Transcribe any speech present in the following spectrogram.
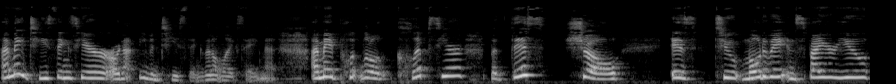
I may tease things here, or not even tease things. I don't like saying that. I may put little clips here, but this show is to motivate, inspire you,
